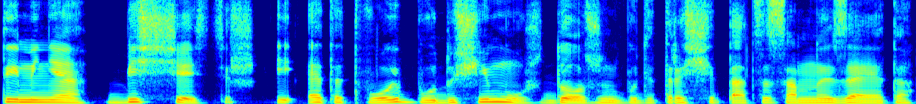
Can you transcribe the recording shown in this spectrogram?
ты меня бесчестишь, и это твой будущий муж должен будет рассчитаться со мной за это».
